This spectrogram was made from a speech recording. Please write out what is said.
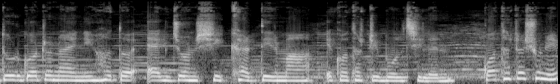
দুর্ঘটনায় নিহত একজন শিক্ষার্থীর মা একথাটি বলছিলেন। কথাটা শুনে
